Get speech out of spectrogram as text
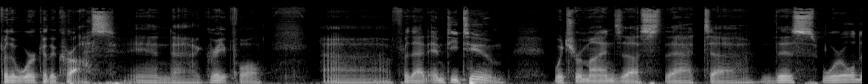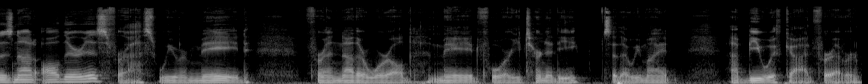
for the work of the cross, and uh, grateful uh, for that empty tomb, which reminds us that uh, this world is not all there is for us. We were made for another world, made for eternity, so that we might uh, be with God forever.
